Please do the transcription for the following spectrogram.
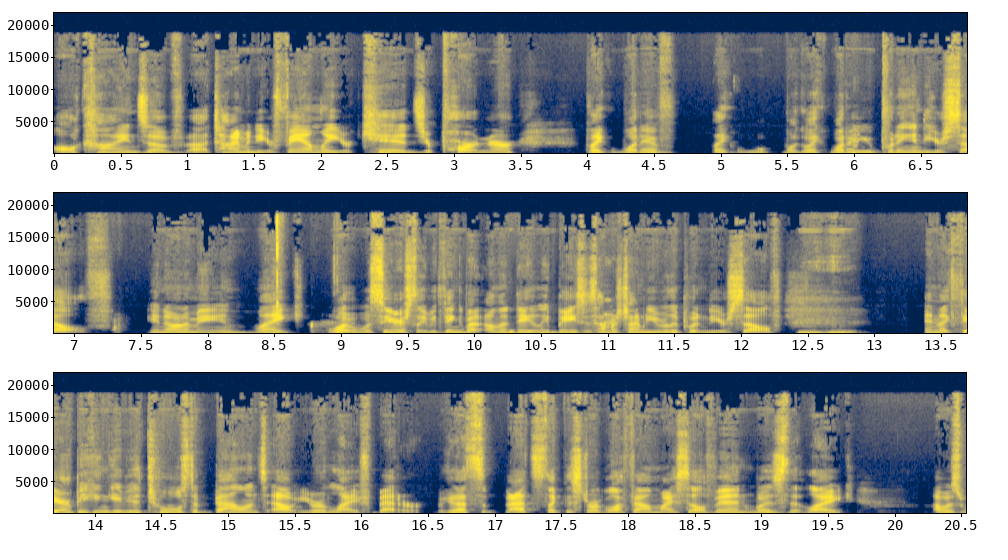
all kinds of uh, time into your family, your kids, your partner. Like, what if like wh- what like what are you putting into yourself? You know what I mean? Like, what? Well, seriously, if you think about it on a daily basis, how much time do you really put into yourself? Mhm. and like therapy can give you the tools to balance out your life better because that's that's like the struggle i found myself in was that like i was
